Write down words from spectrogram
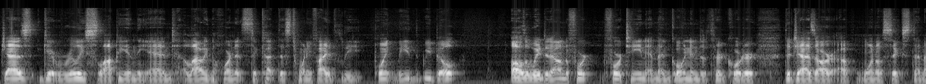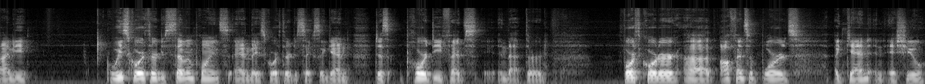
Jazz get really sloppy in the end, allowing the Hornets to cut this 25 lead, point lead we built all the way to down to 14 and then going into the third quarter the jazz are up 106 to 90 we score 37 points and they score 36 again just poor defense in that third. Fourth quarter uh, offensive boards again an issue.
